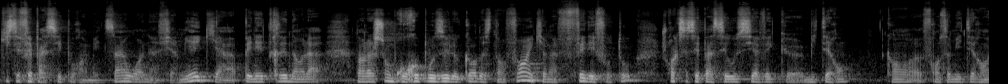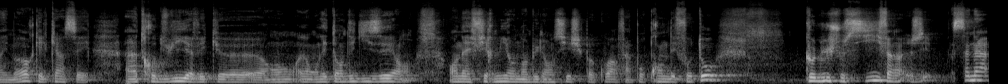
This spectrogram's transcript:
qui s'est fait passer pour un médecin ou un infirmier, qui a pénétré dans la, dans la chambre où reposait le corps de cet enfant et qui en a fait des photos. Je crois que ça s'est passé aussi avec euh, Mitterrand. Quand François Mitterrand est mort, quelqu'un s'est introduit avec, en, étant déguisé en, en infirmier, en ambulancier, je sais pas quoi, enfin pour prendre des photos. Coluche aussi. Enfin, ça n'a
